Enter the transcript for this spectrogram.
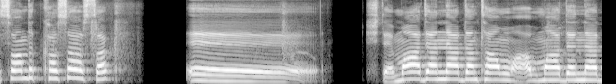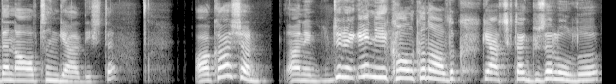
sandık kasarsak ee, işte madenlerden tam madenlerden altın geldi işte. Arkadaşlar hani direkt en iyi kalkan aldık. Gerçekten güzel oldu.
